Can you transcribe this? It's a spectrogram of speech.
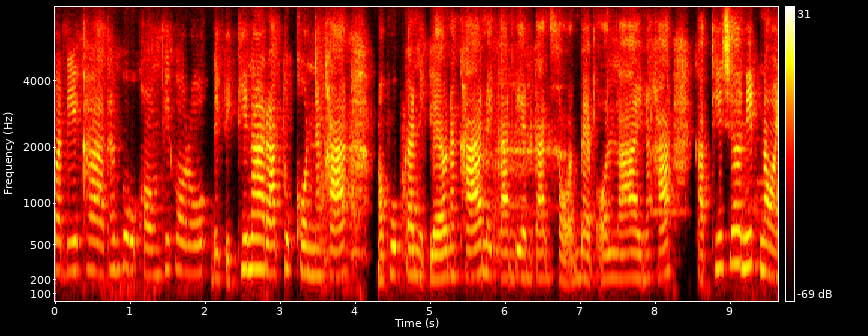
วัสดีค่ะ ท่านผู้ปกครองที่เคารพเด็กๆ ที่น่ารักทุกคนนะคะ มาพบกันอีกแล้วนะคะ ในการเรียนการสอนแบบออนไลน์นะคะ กับที่เชื่อนิดหน่อย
